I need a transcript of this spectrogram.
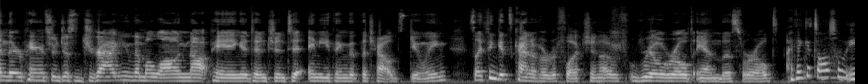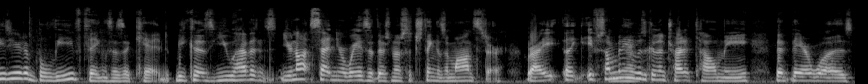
and their parents are just dragging them along, not paying attention to anything that the child's doing. So I think it's kind of a reflection of real world and this world. I think it's also easier to believe things as a kid because you haven't, you're not set in your ways that there's no such thing as a monster, right? Like if somebody was going to try to tell me that there was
